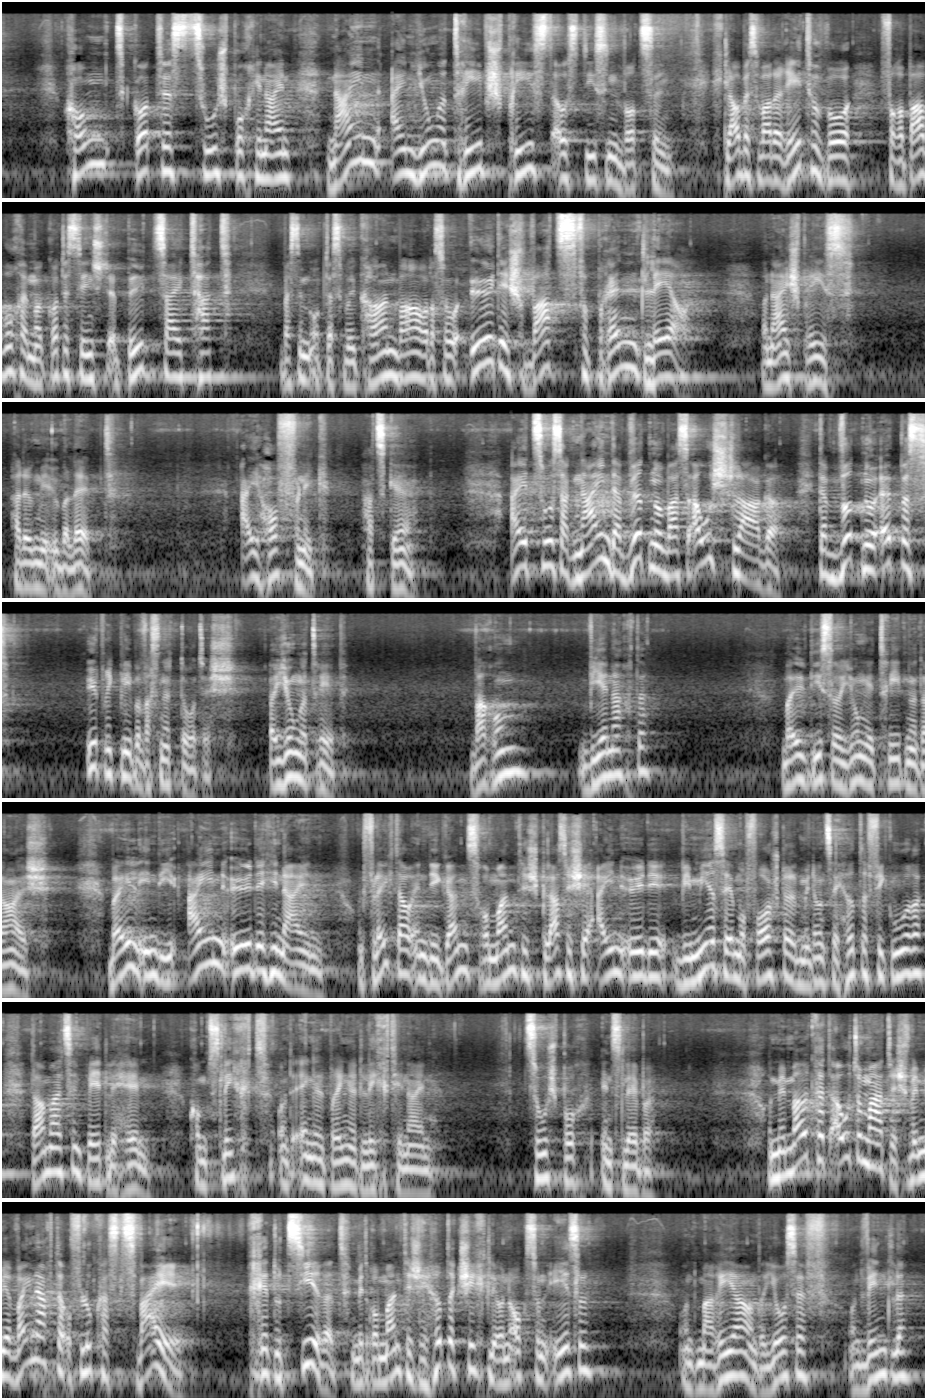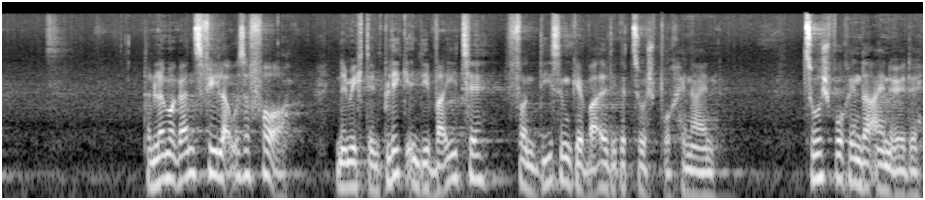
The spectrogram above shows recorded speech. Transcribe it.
kommt Gottes Zuspruch hinein. Nein, ein junger Trieb sprießt aus diesen Wurzeln. Ich glaube, es war der Reto, wo vor ein paar Wochen im Gottesdienst ein Bild gezeigt hat, ich weiß nicht, ob das Vulkan war oder so, öde, schwarz, verbrennt, leer. Und ein Sprieß hat irgendwie überlebt. Eine Hoffnung hat es gegeben. Eine Zusage, nein, da wird nur was ausschlagen. Da wird nur etwas übrig bleiben, was nicht tot ist ein junger Trieb. Warum Weihnachten? Weil dieser junge Trieb noch da ist. Weil in die Einöde hinein und vielleicht auch in die ganz romantisch klassische Einöde, wie wir sie immer vorstellen mit unseren Hirtenfiguren, damals in Bethlehem, kommt das Licht und Engel bringen Licht hinein. Zuspruch ins Leben. Und wir merken automatisch, wenn wir Weihnachten auf Lukas 2 reduziert mit romantischen Hirtengeschichten und Ochs und Esel und Maria und der Josef und Windle, dann lassen wir ganz viel außer vor, nämlich den Blick in die Weite von diesem gewaltigen Zuspruch hinein. Zuspruch in der Einöde.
